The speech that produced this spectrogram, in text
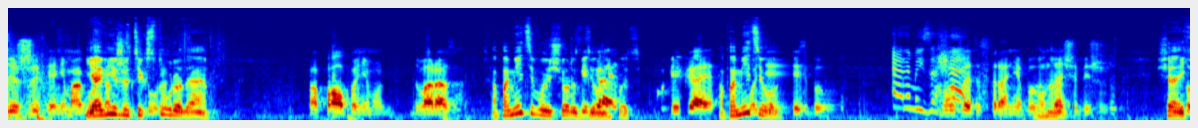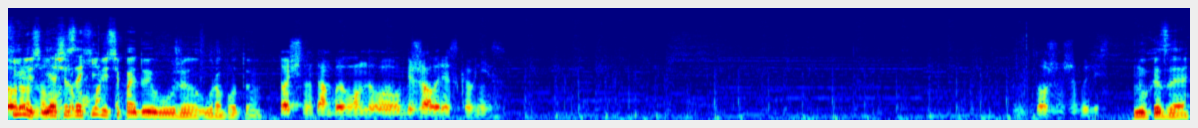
лежит, я не могу. Я вижу текстура, да. Попал по нему два раза. А пометь его еще раз, где он Убегает. находится. Убегает. А пометь вот его? здесь был. Ну вот в этой стороне был, он Ага. дальше бежит. Сейчас я хилюсь, я сейчас захилюсь и пойду его уже уработаю. Точно там был, он у- убежал резко вниз. Должен же вылезть. Ну, хз,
